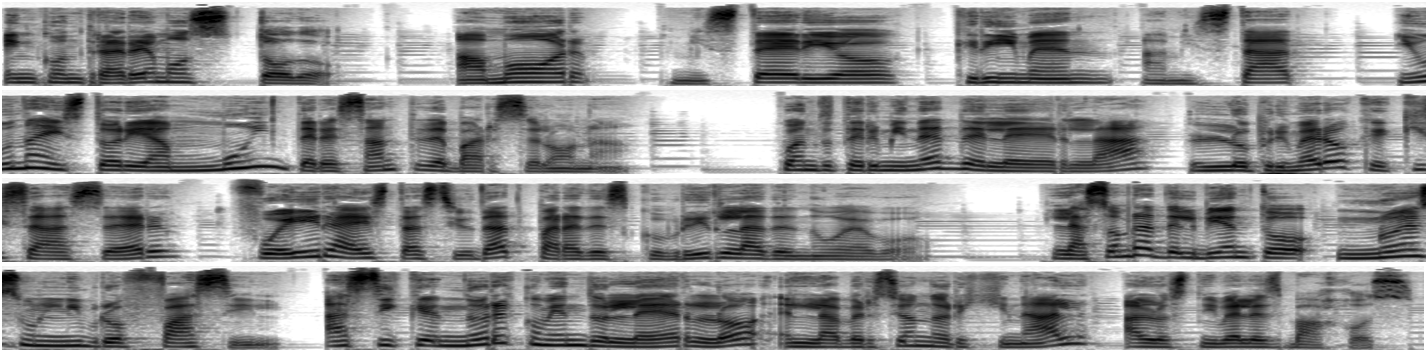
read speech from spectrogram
encontraremos todo. Amor, misterio, crimen, amistad y una historia muy interesante de Barcelona. Cuando terminé de leerla, lo primero que quise hacer fue ir a esta ciudad para descubrirla de nuevo. La sombra del viento no es un libro fácil, así que no recomiendo leerlo en la versión original a los niveles bajos.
